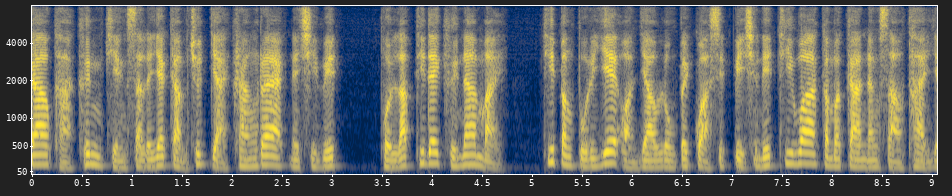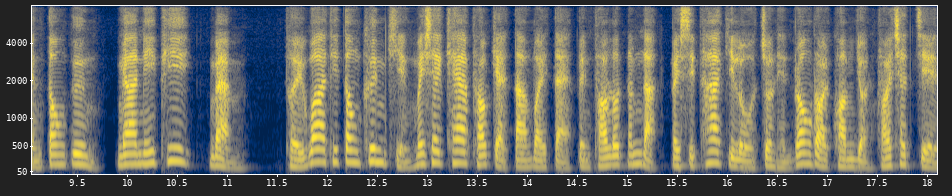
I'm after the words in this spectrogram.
69 ขาขึ้นเขียงศัลยกรรมชุดใหญ่ครั้งแรกในชีวิต ผลลัพธ์ที่ได้คือหน้าใหม่ ที่ปังปุริเย่อ่อนยาวลงไปกว่า 10 ปีชนิดที่ว่ากรรมการนางสาวไทยยังต้องอึ้ง งานนี้พี่แหม่มเผยว่าที่ต้องขึ้นเขียงไม่ใช่แค่เพราะแก่ตามวัยแต่เป็นเพราะลดน้ำหนักไป 15 กิโลจนเห็นร่องรอยความหย่อนคล้อยชัดเจน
